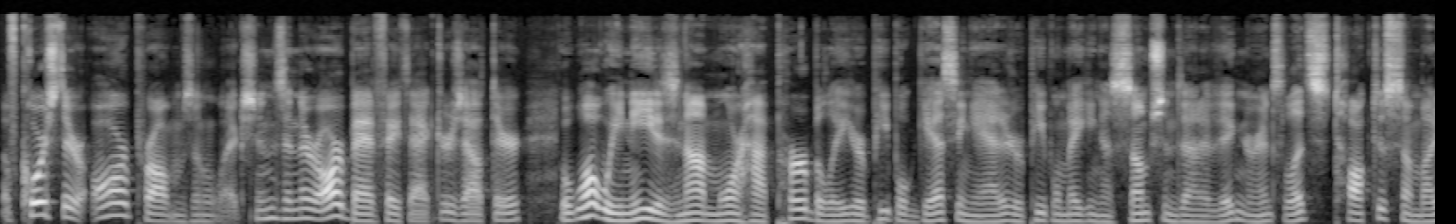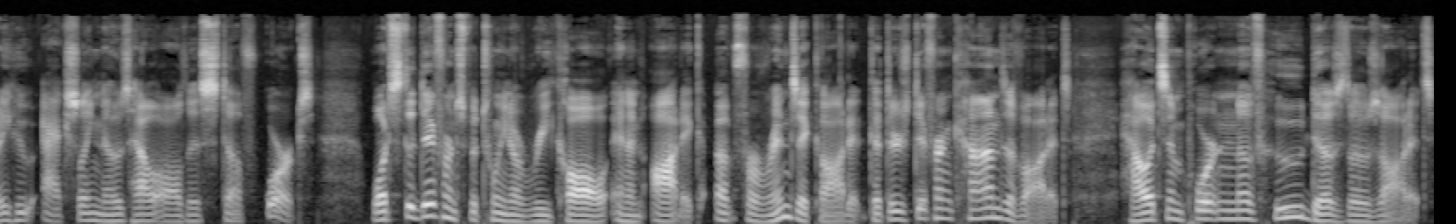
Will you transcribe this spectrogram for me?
Of course, there are problems in elections and there are bad faith actors out there, but what we need is not more hyperbole or people guessing at it or people making assumptions out of ignorance. Let's talk to somebody who actually knows how all this stuff works. What's the difference between a recall and an audit, a forensic audit? That there's different kinds of audits, how it's important of who does those audits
